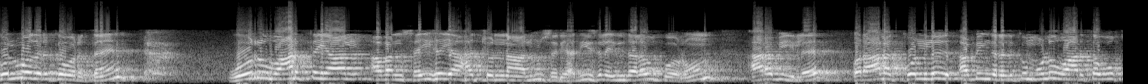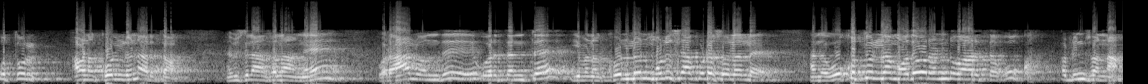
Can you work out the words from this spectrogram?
கொல்வதற்கு ஒருத்தன் ஒரு வார்த்தையால் அவன் செய்கையாக சொன்னாலும் சரி ஹதீஸில் இந்த அளவுக்கு வரும். அரபியில் ஒரு ஆளை கொல்லு அப்படிங்கிறதுக்கு முழு வார்த்தை ஊக்குத்துல். அவனை கொல்லுன்னு அர்த்தம். நபிஸ்லாம் சொல்லாங்க ஒரு ஆள் வந்து ஒருத்தன்ட்ட இவனை கொல்லுன்னு முழுசா கூட சொல்லலை. அந்த ஊக்குத்துல்ல மொதல் ரெண்டு வார்த்தை ஊக் அப்படின்னு சொன்னான்.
